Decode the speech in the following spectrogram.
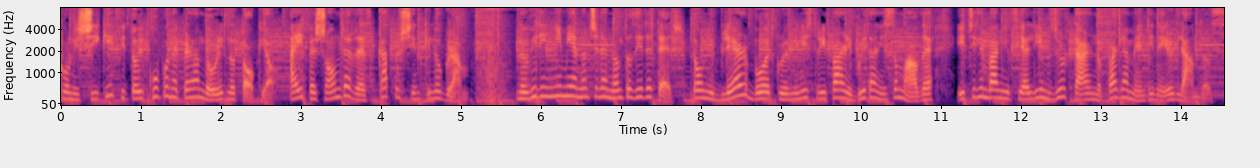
Konishiki fitoi Kupën e Perandorit në Tokio. Ai peshonte rreth katërqind kilogram. Në vitin një mijë e nëntëqind e nëntëdhjetë e tetë, Tony Blair bëhet kryeministri i parë i Britanisë së Madhe, i cili mban një fjalim zyrtar në Parlamentin e Irlandës.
